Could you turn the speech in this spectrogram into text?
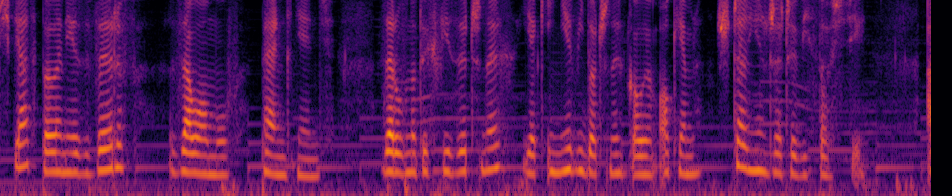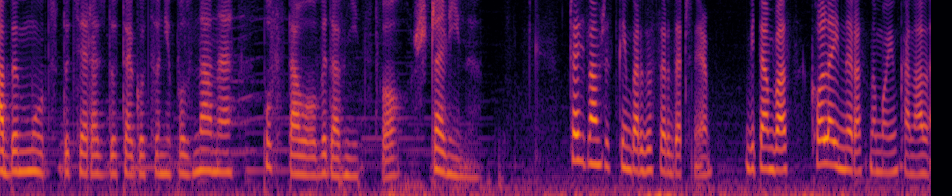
Świat pełen jest wyrw, załomów, pęknięć, zarówno tych fizycznych, jak i niewidocznych gołym okiem szczelin rzeczywistości. Aby móc docierać do tego, co niepoznane, powstało wydawnictwo Szczeliny. Cześć Wam wszystkim bardzo serdecznie. Witam Was kolejny raz na moim kanale.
